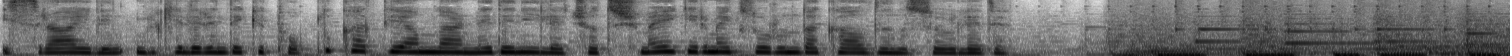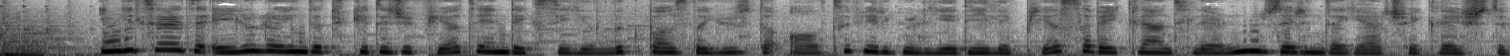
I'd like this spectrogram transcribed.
İsrail'in ülkelerindeki toplu katliamlar nedeniyle çatışmaya girmek zorunda kaldığını söyledi. İngiltere'de Eylül ayında tüketici fiyat endeksi yıllık bazda %6,7 ile piyasa beklentilerinin üzerinde gerçekleşti.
